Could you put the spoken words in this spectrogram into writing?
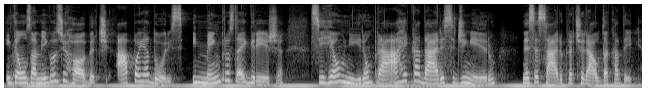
Então, os amigos de Robert, apoiadores e membros da igreja se reuniram para arrecadar esse dinheiro necessário para tirá-lo da cadeia.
